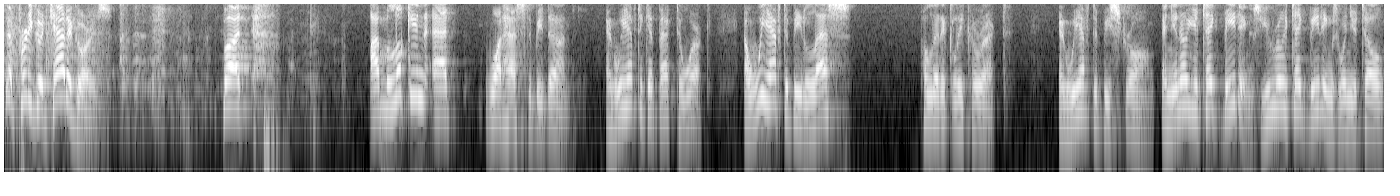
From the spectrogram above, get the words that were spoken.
They're pretty good categories. But I'm looking at what has to be done, and we have to get back to work. And we have to be less politically correct. And we have to be strong. And you know, you take beatings. You really take beatings when you tell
